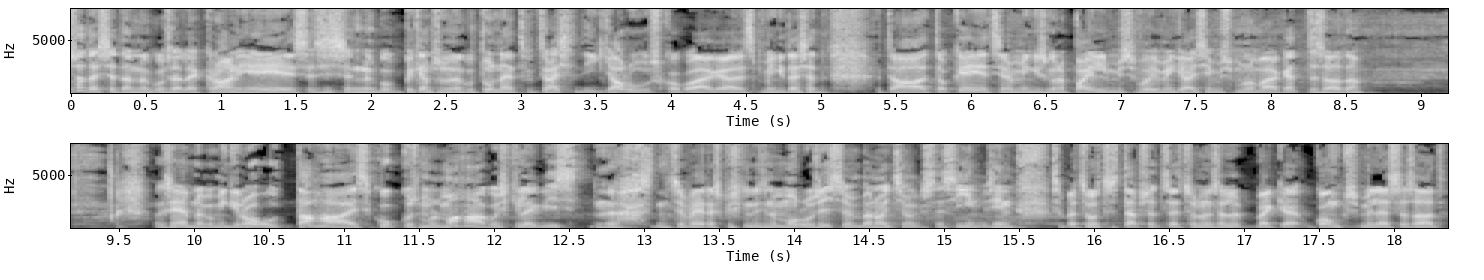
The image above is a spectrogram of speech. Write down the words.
osad asjad on nagu seal ekraani ees ja siis on nagu pigem sul nagu tunne, et asjad nii jalus kogu aeg ja siis mingid asjad, et aa, et okei okay,, et siin on mingisugune pall, mis või mingi asi, mis mul on vaja kätte saada aga see jääb nagu mingi rohud taha ja siis kukkus mul maha kuskile, see veeres kuskile sinna muru sisse, ma pean otsima, kas see on siin või siin. sa pead suhteliselt täpselt, et sul on seal väike konks, mille sa saad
